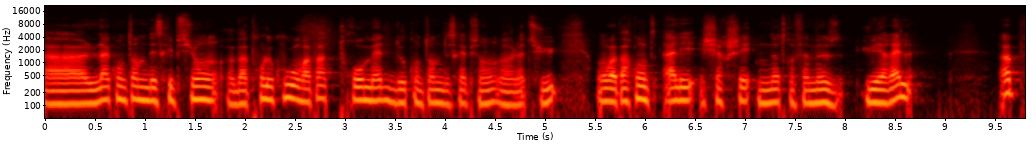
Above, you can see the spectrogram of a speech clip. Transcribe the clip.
Euh, la content description, euh, bah, pour le coup, on va pas trop mettre de content description euh, là-dessus. On va par contre aller chercher notre fameuse URL. Hop,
